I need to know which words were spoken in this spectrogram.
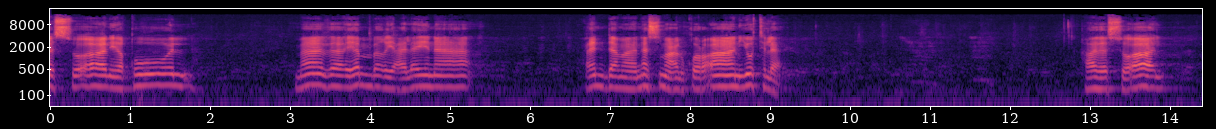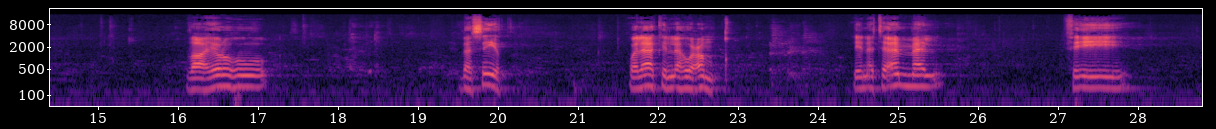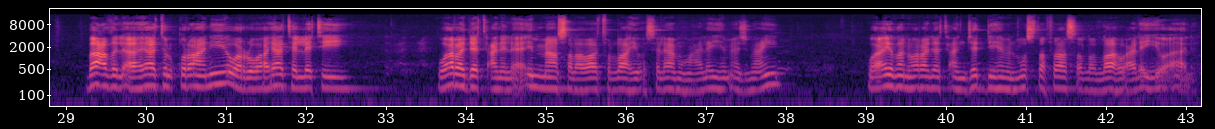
السؤال يقول ماذا ينبغي علينا عندما نسمع القرآن يتلى؟ هذا السؤال ظاهره بسيط ولكن له عمق. لنتأمل في بعض الآيات القرآنية والروايات التي وردت عن الأئمة صلوات الله وسلامه عليهم أجمعين وأيضا وردت عن جدهم المصطفى صلى الله عليه وآله.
